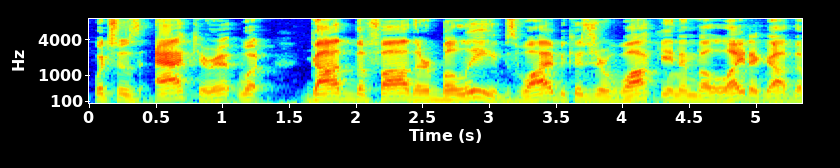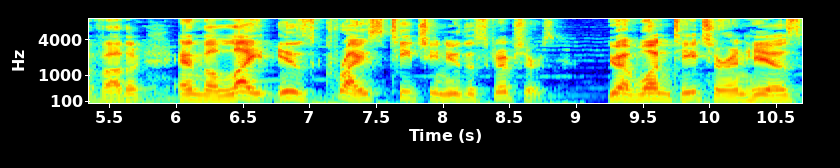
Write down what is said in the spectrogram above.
which is accurate, what God the Father believes. Why? Because you're walking in the light of God the Father, and the light is Christ teaching you the scriptures. You have one teacher, and he is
